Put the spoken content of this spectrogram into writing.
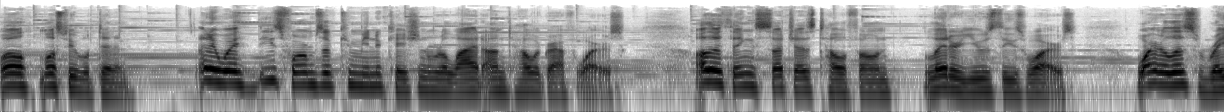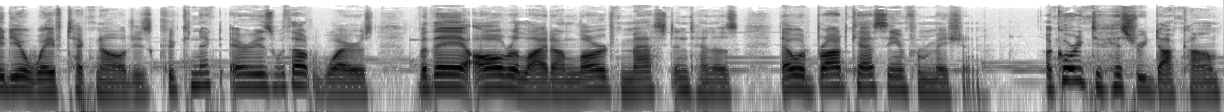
Well, most people didn't. Anyway, these forms of communication relied on telegraph wires. Other things, such as telephone, later used these wires. Wireless radio wave technologies could connect areas without wires, but they all relied on large mast antennas that would broadcast the information. According to History.com,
